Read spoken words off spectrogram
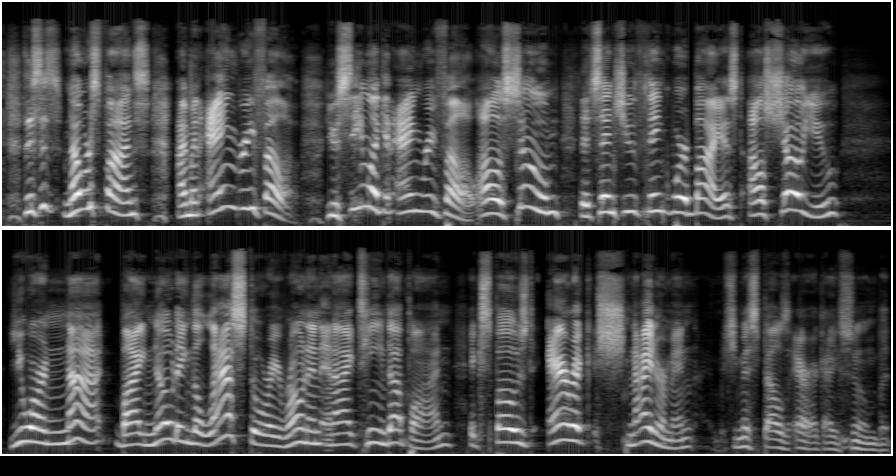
this is no response. I'm an angry fellow. You seem like an angry fellow. I'll assume that since you think we're biased, I'll show you you are not by noting the last story Ronan and I teamed up on, exposed Eric Schneiderman. She misspells Eric, I assume, but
